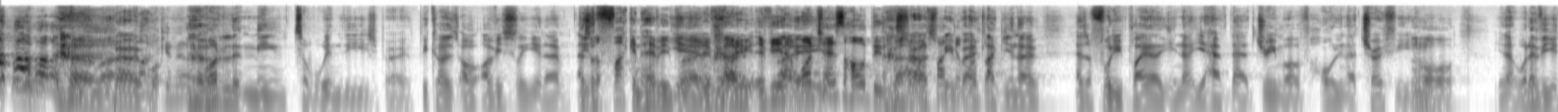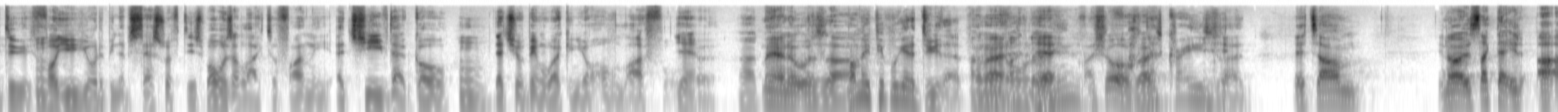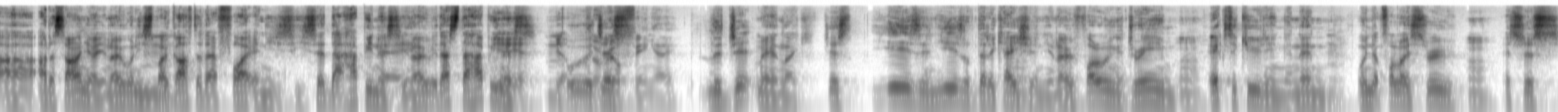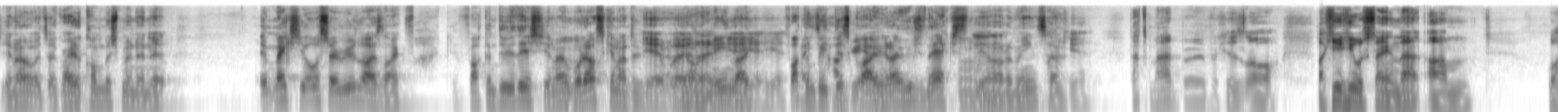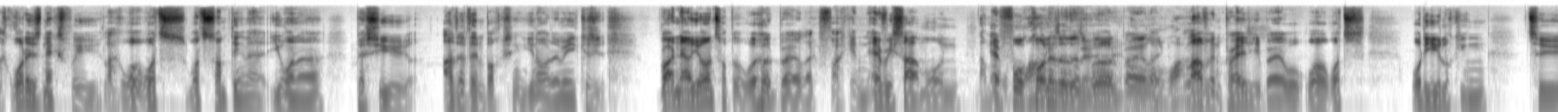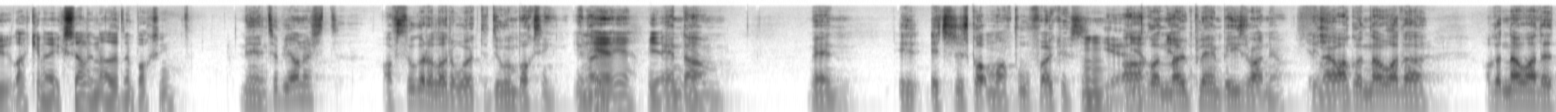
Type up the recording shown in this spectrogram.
Bro, what, what did it mean to win these, bro? Because ob- obviously, you know, as These a are fucking heavy, bro. Yeah, if, bro. like, if you have one chance to hold these, bro, Trust me, fucking bro. like- It's like you know, as a footy player, you know, you have that dream of holding that trophy, Mm. or you know, whatever you do. For you, you would have been obsessed with this. What was it like to finally achieve that goal that you've been working your whole life for? Mm. Yeah. bro? Man, it was. Uh, Not many people get to do that. Bro. I know. You know Yeah, I mean? for sure, bro. That's crazy, lad. It's um, you know, it's like that uh, uh, Adesanya, you know, when he spoke after that fight and he he said that happiness, Mm. Yeah, you know, yeah. that's the happiness. Yeah, yeah. We were It's a real just thing, hey? legit, man. Like just years and years of dedication, you know, following a dream, executing, and then when it follows through, it's just you know, it's a great accomplishment, and it it makes you also realize like. Fuck, if I can do this, you know, what else can I do? Yeah, you know what I mean. yeah, like, yeah, yeah. if I can Makes you beat this guy, you know, who's next? You know what I mean? So, Yeah, that's mad, bro. Because oh, like he he was saying that um, like what is next for you? Like what what's what's something that you want to pursue other than boxing? You know what I mean? Because right now you're on top of the world, bro. Like fucking every Samoan, Number every four one, corners of this bro. world, bro. Number like one. love and praise you, bro. Well, what's what are you looking to like you know excel in other than boxing? Man, to be honest, I've still got a lot of work to do in boxing, you know. Yeah, yeah, yeah, And yeah. um, man, it, it's just got my full focus. Mm. Yeah. I- I've got no plan Bs right now. You know, I've got no other, I've got no other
